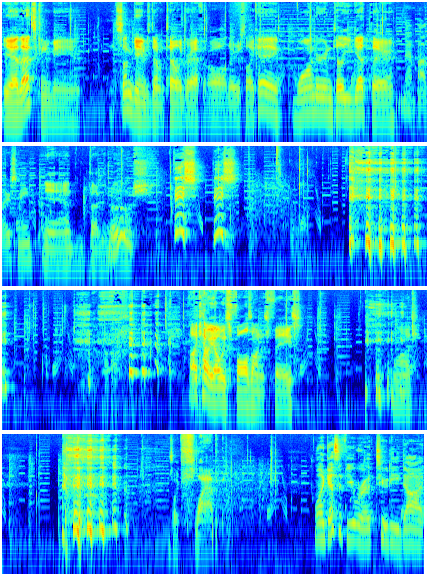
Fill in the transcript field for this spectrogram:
Yeah, that's convenient. Some games don't telegraph at all. They're just like, hey, wander until you get there. That bothers me. Yeah, it bugs me. Ooh. Oh, Fish! Fish! I like how he always falls on his face. Watch. it's like flap. well, I guess if you were a 2D dot,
